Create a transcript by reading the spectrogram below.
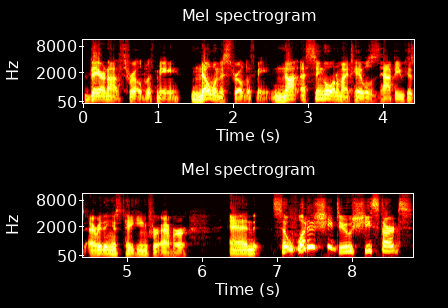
they are not thrilled with me. No one is thrilled with me. Not a single one of my tables is happy because everything is taking forever. And so, what does she do? She starts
